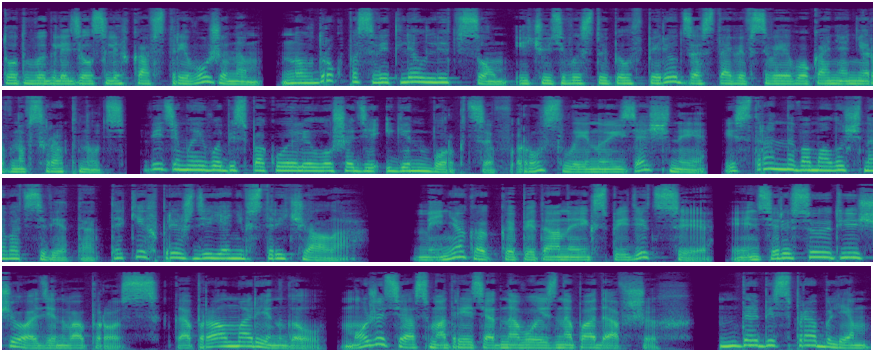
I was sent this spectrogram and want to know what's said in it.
Тот выглядел слегка встревоженным, но вдруг посветлел лицом и чуть выступил вперед, заставив своего коня нервно всхрапнуть. Видимо, его беспокоили лошади игенборгцев, рослые, но изящные, и странного молочного цвета. Таких прежде я не встречала. «Меня, как капитана экспедиции, интересует еще один вопрос. Капрал Марингл, можете осмотреть одного из нападавших?» «Да без проблем».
